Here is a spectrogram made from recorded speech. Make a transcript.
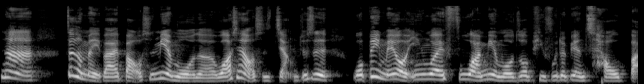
那这个美白保湿面膜呢，我要先老实讲，就是我并没有因为敷完面膜之后皮肤就变超白。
